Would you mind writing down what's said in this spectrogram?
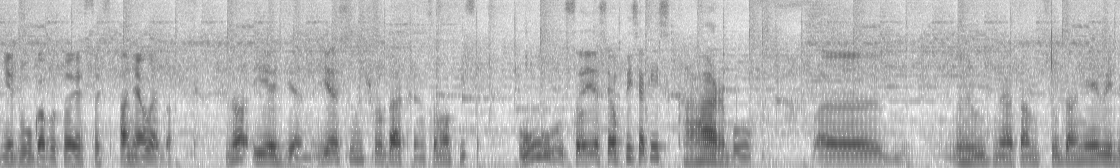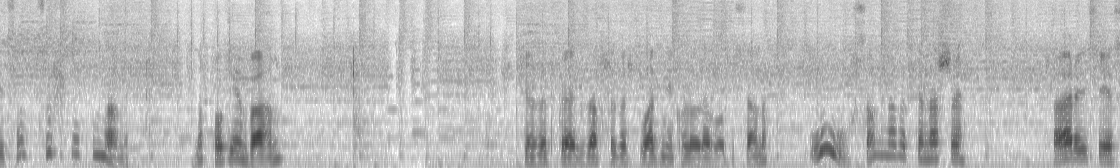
niedługo, bo to jest coś wspaniałego. No i jedziemy. Jest introduction, są opisy. Uuu, to jest opis jakichś skarbów. Eee, różne tam cuda nie widzę. Co? Cóż my tu mamy? No powiem wam. Książeczka jak zawsze dość ładnie kolorowo opisana. Uuu, są nawet te nasze Charys jest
